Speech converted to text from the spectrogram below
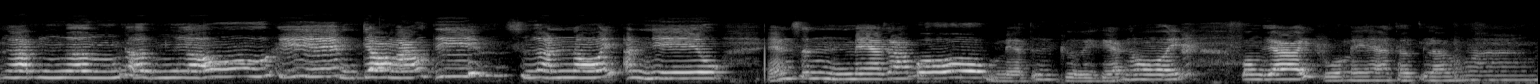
Ngập ngừng thật lâu khi em cho áo tím. Xưa anh nói anh nhiều, em xin mẹ ra phố, mẹ tươi cười khẽ nói con gái của mẹ thật là ngoan.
